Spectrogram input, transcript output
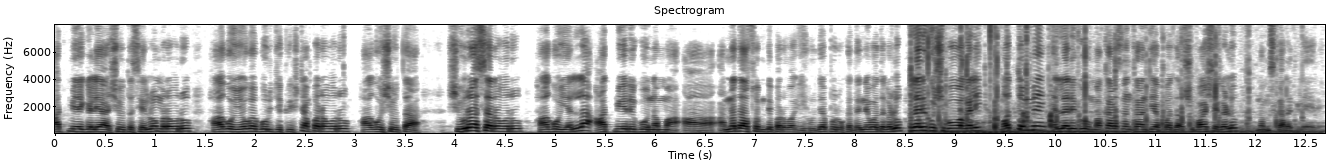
ಆತ್ಮೀಯ ಗೆಳೆಯ ಶಿವತ ಸೆಲ್ವಂರವರು ಹಾಗೂ ಯೋಗ ಗುರುಜಿ ಕೃಷ್ಣಪ್ಪನವರು ಹಾಗೂ ಶಿವತ ಶಿವರಾಜ್ ಸರ್ ಅವರು ಹಾಗೂ ಎಲ್ಲ ಆತ್ಮೀಯರಿಗೂ ನಮ್ಮ ಆ, ಅನ್ನದಾಸ ಸಮಿತಿ ಪರವಾಗಿ ಹೃದಯಪೂರ್ವಕ ಧನ್ಯವಾದಗಳು. ಎಲ್ಲರಿಗೂ ಶುಭವಾಗಲಿ. ಮತ್ತೊಮ್ಮೆ ಎಲ್ಲರಿಗೂ ಮಕರ ಸಂಕ್ರಾಂತಿ ಹಬ್ಬದ ಶುಭಾಶಯಗಳು. ನಮಸ್ಕಾರ ಗೆಳೆಯರೆ.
